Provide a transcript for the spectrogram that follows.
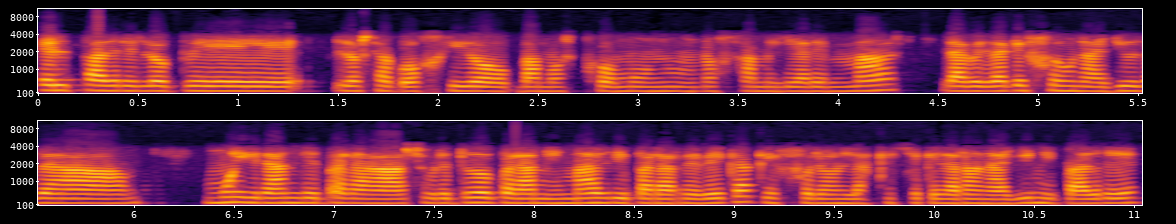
el padre López los acogió, vamos, como unos familiares más. La verdad que fue una ayuda muy grande para, sobre todo para mi madre y para Rebeca, que fueron las que se quedaron allí. Mi padre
